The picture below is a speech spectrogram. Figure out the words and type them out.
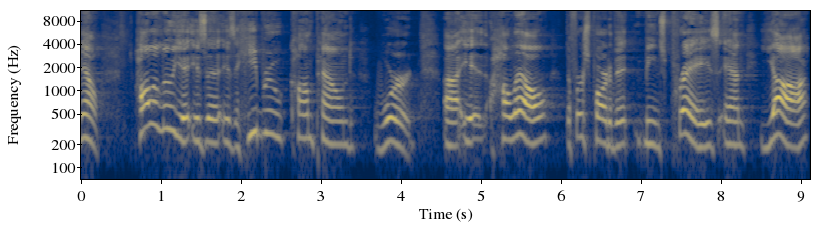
Now, Hallelujah is a, is a Hebrew compound word. Uh, it, Hallel, the first part of it, means praise, and Yah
